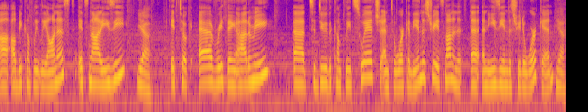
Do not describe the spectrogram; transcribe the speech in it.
uh, i'll be completely honest. It's not easy. Yeah. it took everything out of me uh, to do the complete switch and to work in the industry. It's not an, a, an easy industry to work in, Yeah.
